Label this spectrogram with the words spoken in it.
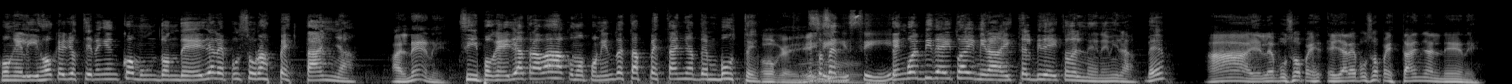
con el hijo que ellos tienen en común, donde ella le puso unas pestañas. Al nene. Sí, porque ella trabaja como poniendo estas pestañas de embuste. Ok. Entonces, Sí, sí. tengo el videito ahí, mira, ahí está el videito del nene, mira, ¿ves? Ah, y él le puso pe- ella le puso pestaña al nene.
